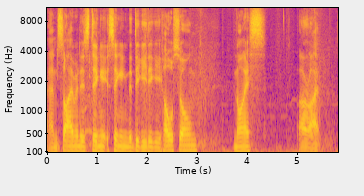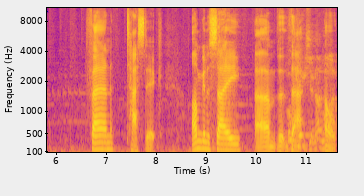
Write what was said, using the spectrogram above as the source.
And Simon is ding- singing the Diggy Diggy Hole song. Nice. Alright. Fantastic. I'm going to say um, that that... Oh,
